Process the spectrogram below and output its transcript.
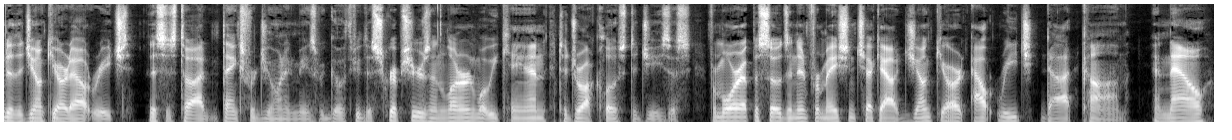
to the Junkyard Outreach. This is Todd, and thanks for joining me as we go through the scriptures and learn what we can to draw close to Jesus. For more episodes and information, check out junkyardoutreach.com. And now,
